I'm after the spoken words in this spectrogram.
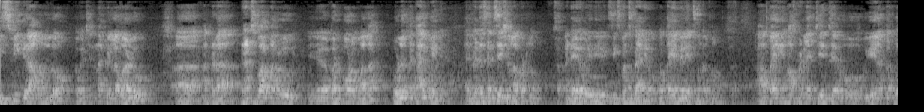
ఇస్వి గ్రామంలో ఒక చిన్న పిల్లవాడు అక్కడ ట్రాన్స్ఫార్మర్ పట్టుకోవడం వల్ల ఒళ్ళంతా కాలిపోయింది. అది పెద్ద సెన్సేషన్ అప్పట్లో. అంటే ఇది సిక్స్ మంత్స్ బ్యాన్ కొత్త ఎమ్మెల్యే సందర్భంలో. ఆ అబ్బాయిని హాస్పిటల్ చేర్చారు వేలంతా పో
